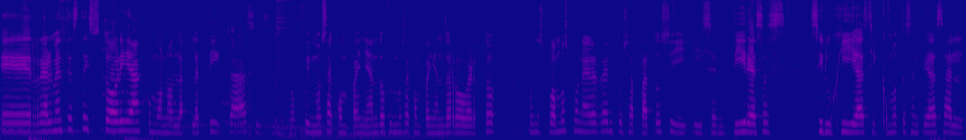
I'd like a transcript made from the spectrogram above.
eh, realmente esta historia, como nos la platicas y si lo fuimos acompañando, fuimos acompañando a Roberto, pues nos podemos poner en tus zapatos y, y sentir esas cirugías y cómo te sentías al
